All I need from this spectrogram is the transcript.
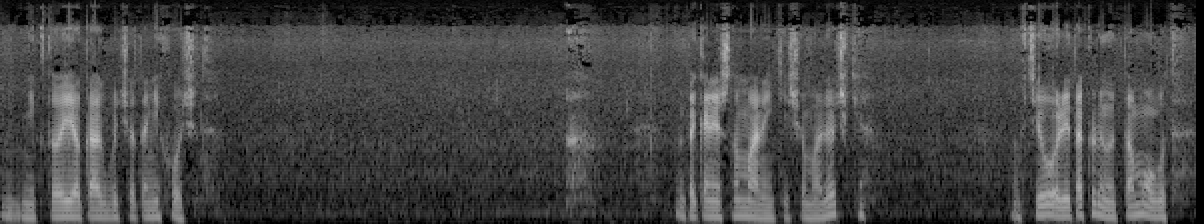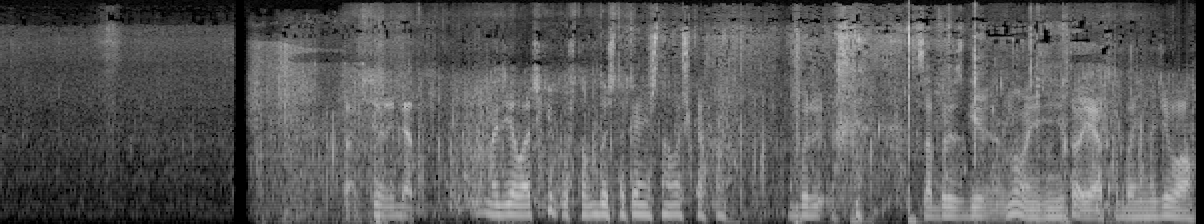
Никто ее как бы что-то не хочет. Это, конечно, маленькие еще малечки. Но в теории так клюнуть-то могут. Так, все, ребят, надел очки, потому что в дождь-то, конечно, в очках бры... забрызги... Ну, не то, я особо не надевал.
